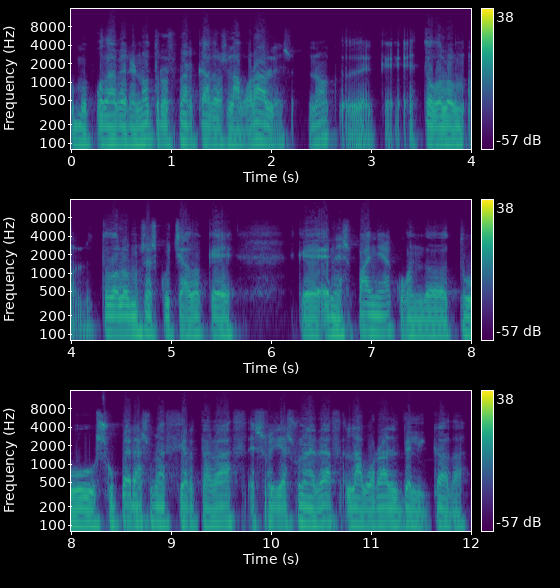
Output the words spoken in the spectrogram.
como puede haber en otros mercados laborables, ¿no? Que todo lo, todo lo hemos escuchado que, que en España cuando tú superas una cierta edad, eso ya es una edad laboral delicada.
